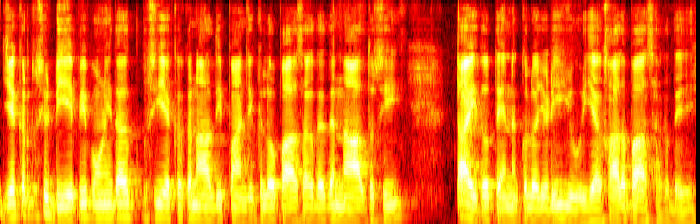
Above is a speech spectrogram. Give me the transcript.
ਜੇਕਰ ਤੁਸੀਂ ਡੀਏਪੀ ਪਾਉਣੀ ਤਾਂ ਤੁਸੀਂ ਇੱਕ ਕਨਾਲ ਦੀ 5 ਕਿਲੋ ਪਾ ਸਕਦੇ ਤੇ ਨਾਲ ਤੁਸੀਂ 2.5 ਤੋਂ 3 ਕਿਲੋ ਜਿਹੜੀ ਯੂਰੀਆ ਖਾਦ ਪਾ ਸਕਦੇ ਜੀ।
